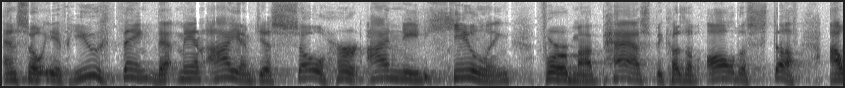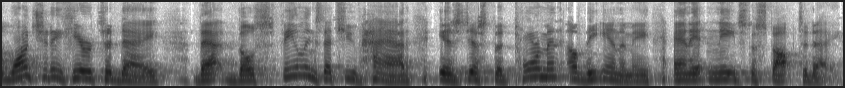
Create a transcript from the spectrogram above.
And so, if you think that, man, I am just so hurt, I need healing for my past because of all the stuff, I want you to hear today that those feelings that you've had is just the torment of the enemy and it needs to stop today.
